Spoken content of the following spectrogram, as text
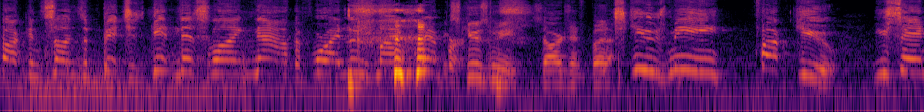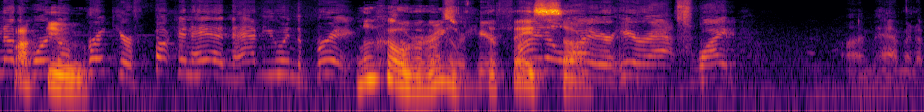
fucking sons of bitches, get in this line now before I lose my temper. Excuse me, Sergeant, but Excuse me? Fuck you. You say another Fuck word, you. I'll break your fucking head and have you in the brig. Look how Some real here. the face I know are. why you're here, asswipe. I'm having a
